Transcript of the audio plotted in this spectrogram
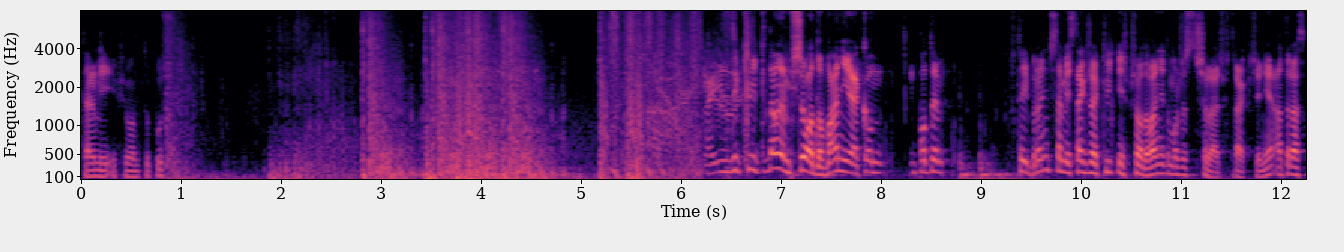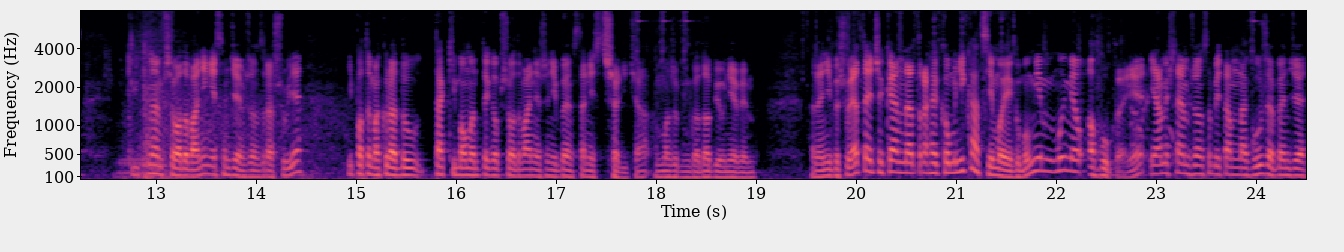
Tell me if you want to push. No kliknąłem przeładowanie, jak on... I potem... W tej broni tam jest tak, że jak klikniesz przeładowanie, to może strzelać w trakcie, nie? A teraz kliknąłem przeładowanie, nie sądziłem, że on zraszuje. I potem akurat był taki moment tego przeładowania, że nie byłem w stanie strzelić, a może bym go dobił, nie wiem. Ale nie wyszło. Ja tutaj czekałem na trochę komunikację mojego, bo mój miał AWP, nie? Ja myślałem, że on sobie tam na górze będzie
